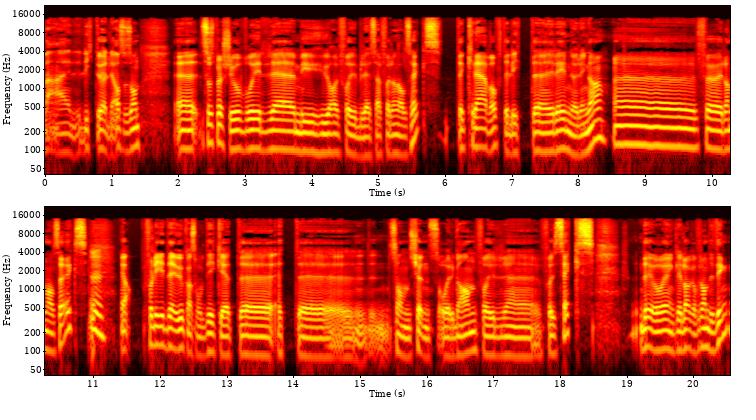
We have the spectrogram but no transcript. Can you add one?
være litt uheldig. Altså sånn, eh, så spørs det jo hvor eh, mye hun har forberedt seg for analsex. Det krever ofte litt eh, rengjøring da, før analsex. Ja, fordi det er i utgangspunktet ikke et, et sånn kjønnsorgan for, for sex. Det er jo egentlig laga for andre ting.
